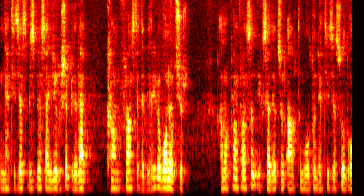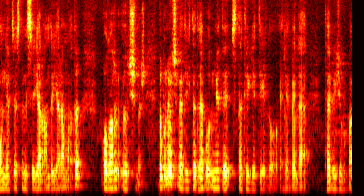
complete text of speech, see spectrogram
nəticəsi biz məsələn yığılıb bir dənə konfrans edə bilərik və onu ölçür. Amma konfransın iqtisadiyyat üçün artım oldu, nəticəsi oldu, onun nəticəsində nəsə yarandı, yaramadı, onları ölçmür. Və bunu ölçmədikdə də bu ümumiyyətlə strategiya deyil o, elə belə. Təbii ki, bu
